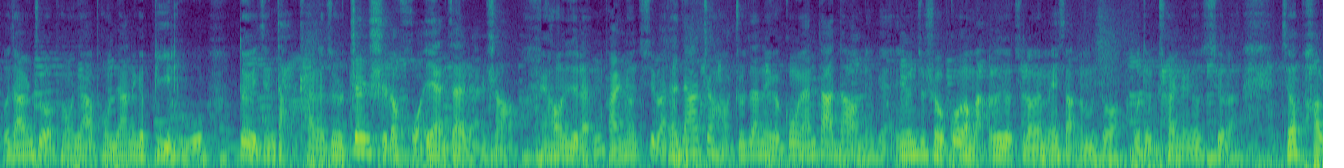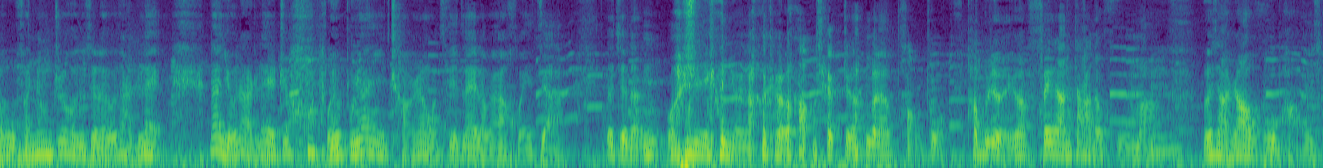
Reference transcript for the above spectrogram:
我当时住我朋友家，我朋友家那个壁炉都已经打开了，就是真实的火焰在燃烧。然后我觉得嗯，反正就去吧。他家正好住在那个公园大道那边，因为就是我过个马路就去了，我也没想那么多，我就穿着就去了。结果跑了五分钟之后就觉得有点累，那有点累之后我又不愿意承认我自己累了，我要回家。就觉得嗯，我是一个纽约客，我在中央公园跑步。它不是有一个非常大的湖吗？我就想绕湖跑一圈，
